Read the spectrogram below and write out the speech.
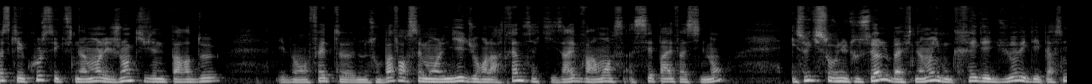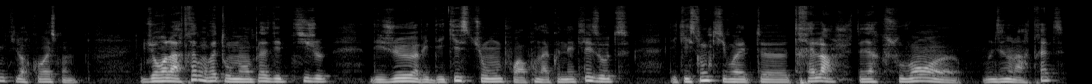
ce qui est cool, c'est que finalement, les gens qui viennent par deux, eh ben, en fait, euh, ne sont pas forcément liés durant la retraite, c'est-à-dire qu'ils arrivent vraiment à se séparer facilement. Et ceux qui sont venus tout seuls, bah, finalement, ils vont créer des duos avec des personnes qui leur correspondent. Durant la retraite, en fait, on met en place des petits jeux. Des jeux avec des questions pour apprendre à connaître les autres. Des questions qui vont être euh, très larges. C'est-à-dire que souvent, euh, on le disait dans la retraite,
